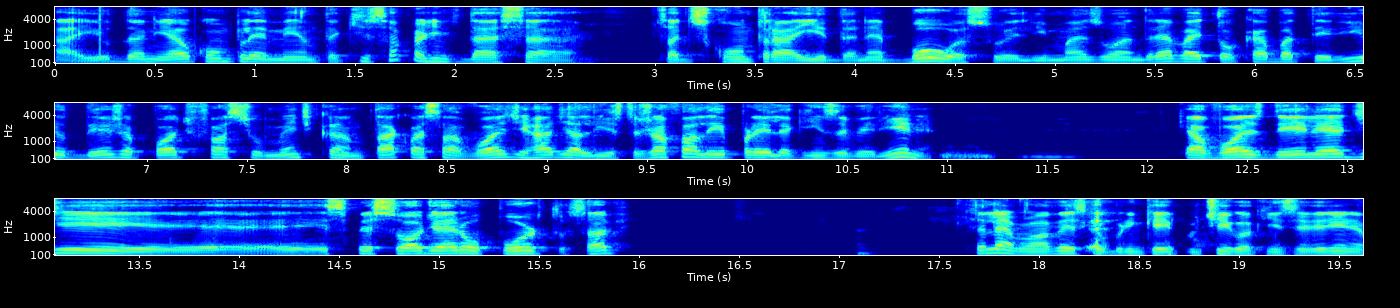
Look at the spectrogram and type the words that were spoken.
Aí o Daniel complementa aqui, só para a gente dar essa essa descontraída, né? Boa, Sueli, mas o André vai tocar bateria, o Deja pode facilmente cantar com essa voz de radialista. Já falei para ele aqui em Severina que a voz dele é de é, esse pessoal de aeroporto, sabe? Você lembra uma vez que eu brinquei contigo aqui em Severina?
